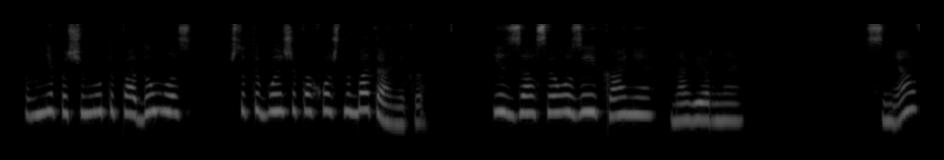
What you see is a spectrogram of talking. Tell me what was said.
мне почему-то подумалось, что ты больше похож на ботаника. Из-за своего заикания, наверное. Сняв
